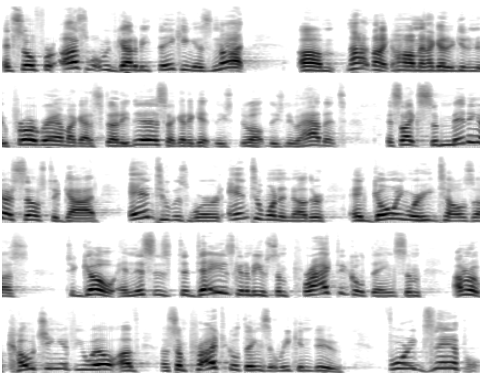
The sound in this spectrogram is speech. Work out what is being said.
And so for us, what we've got to be thinking is not. Um, not like, oh man, I got to get a new program. I got to study this. I got to get these develop these new habits. It's like submitting ourselves to God and to his word and to one another and going where he tells us to go. And this is today is going to be some practical things, some, I don't know, coaching, if you will, of, of some practical things that we can do. For example,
